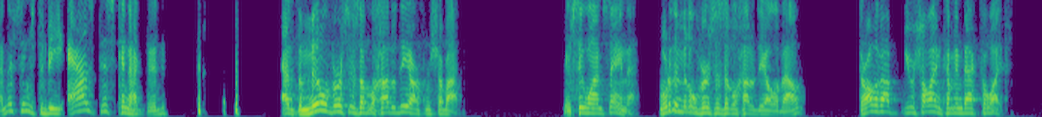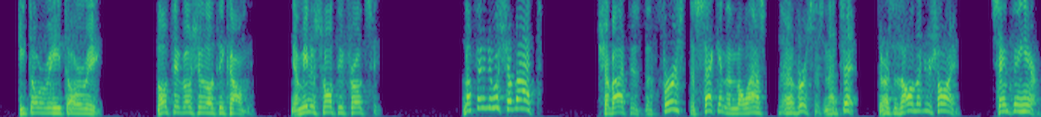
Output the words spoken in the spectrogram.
And this seems to be as disconnected as the middle verses of Lecha Dodi are from Shabbat. You see why I'm saying that? What are the middle verses of Lecha Dodi all about? They're all about Yerushalayim coming back to life. Hitori, hitori. Lote voshe lote kalmi. Yaminu smolti frotzi. Nothing to do with Shabbat. Shabbat is the first, the second, and the last uh, verses, and that's it. The rest is all about Yerushalayim. Same thing here.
